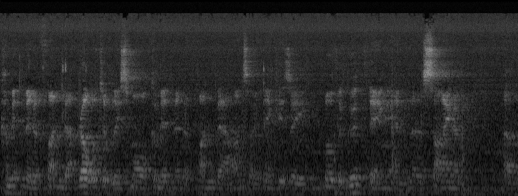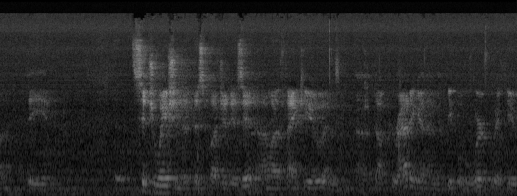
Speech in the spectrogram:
commitment of fund, relatively small commitment of fund balance, I think is a, both a good thing and a sign of uh, the situation that this budget is in. I want to thank you and uh, Dr. Rattigan and the people who work with you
